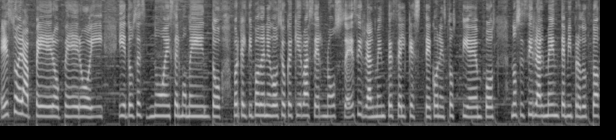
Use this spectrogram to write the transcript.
Eso era pero, pero y, y entonces no es el momento porque el tipo de negocio que quiero hacer no sé si realmente es el que esté con estos tiempos, no sé si realmente mi producto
